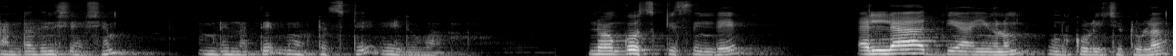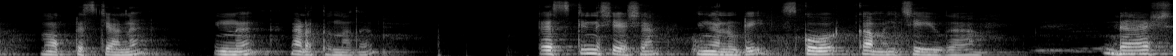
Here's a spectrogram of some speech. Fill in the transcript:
കണ്ടതിന് ശേഷം നമ്മുടെ ഇന്നത്തെ മോക്ക് ടെസ്റ്റ് എഴുതുക. ലോഗോസ് എല്ലാ അധ്യായങ്ങളും ഉൾക്കൊള്ളിച്ചിട്ടുള്ള മോക്ക് ടെസ്റ്റാണ് ഇന്ന് നടത്തുന്നത്. ടെസ്റ്റിന് ശേഷം നിങ്ങളുടെ സ്കോർ കമന്റ് ചെയ്യുക. ഡാഷ്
